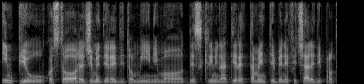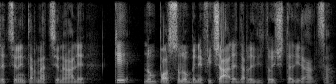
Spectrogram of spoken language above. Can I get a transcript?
In più, questo regime di reddito minimo discrimina direttamente i beneficiari di protezione internazionale che non possono beneficiare dal reddito di cittadinanza.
